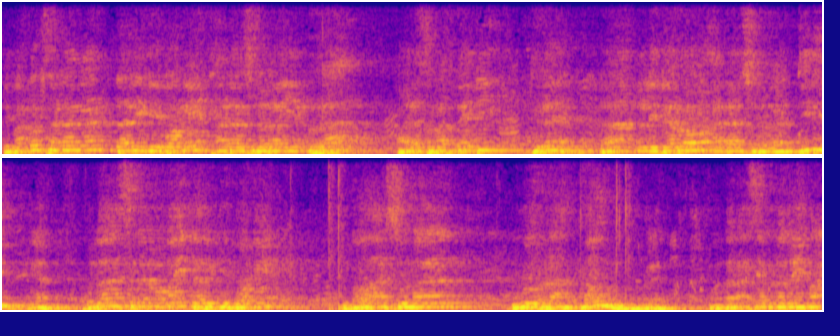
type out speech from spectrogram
Di bangku cadangan dari Gibonet ada saudara Indra, ada saudara Teddy Grant dan libero ada saudara Didit. Ya. Saudara pemain dari Gibonet di bawah asuhan Lurah Gaul. Ya. Sementara siapa menerima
